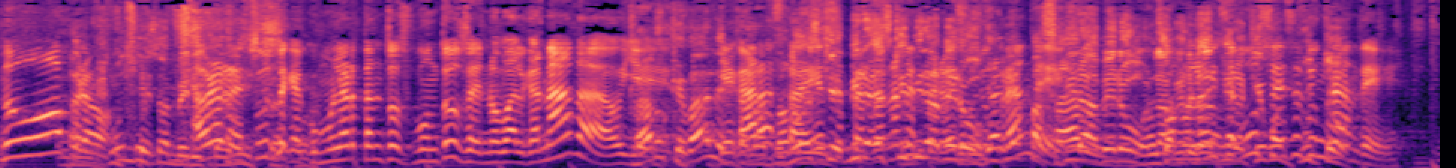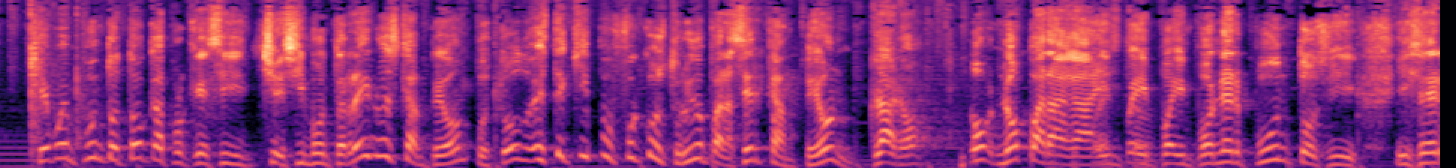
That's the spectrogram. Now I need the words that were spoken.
No, pero ahora resulta que acumular tantos puntos eh, no valga nada. Oye, Claro que vale, Llegar hasta no, es eso, que mira, es que mira, Vero, grande. Mira, Vero, la Como lo verdad, dice mira, qué Gus, buen ese es un punto. Qué buen punto toca, porque si, si Monterrey no es campeón, pues todo, este equipo fue construido para ser campeón. Claro. No, no para ga- imp- imp- imponer puntos y, y ser,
